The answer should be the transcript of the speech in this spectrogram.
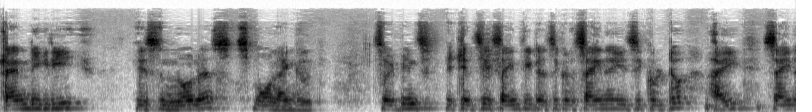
10 degree is known as small angle. So it means we can say sine theta is equal to sine i is equal to i, sine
